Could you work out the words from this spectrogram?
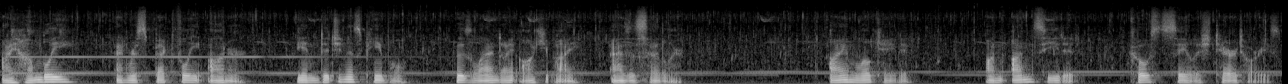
I humbly and respectfully honor the indigenous people whose land I occupy as a settler. I am located on unceded Coast Salish territories,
